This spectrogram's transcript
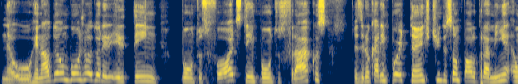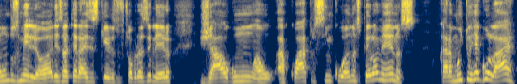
Né, o Reinaldo é um bom jogador, ele, ele, tem pontos fortes, tem pontos fracos, mas ele é um cara importante. O time do São Paulo, para mim, é um dos melhores laterais esquerdos do futebol brasileiro já há, algum, há 4, 5 anos, pelo menos. Um cara muito regular.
